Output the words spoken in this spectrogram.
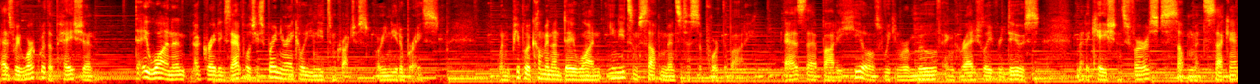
as we work with a patient, day one, and a great example is you sprain your ankle, you need some crutches or you need a brace. When people are coming on day one, you need some supplements to support the body as that body heals, we can remove and gradually reduce medications first, supplements second,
